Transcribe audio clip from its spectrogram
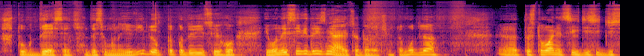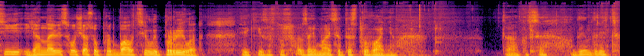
штук 10. Десь у мене є відео, подивіться його. І вони всі відрізняються, до речі. Тому для е, тестування цих DC-DC я навіть свого часу придбав цілий прилад, який застос- займається тестуванням. Так, оце один дріт.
